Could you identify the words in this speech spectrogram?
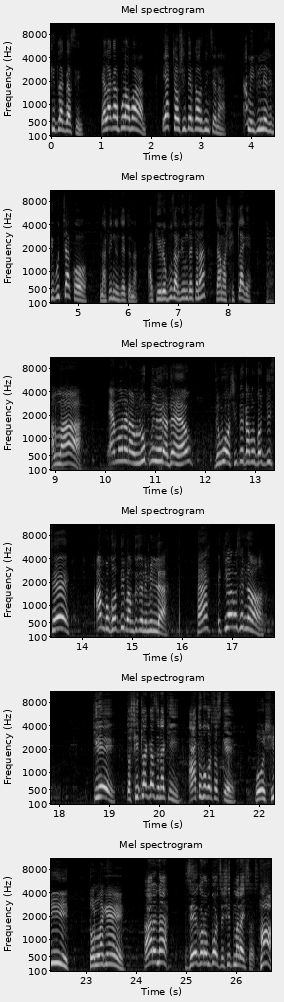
শীত লাগতাছে। এলাকার পোলাপান একটাও শীতের কাপড় পিনছে না। আমি পিনলে যদি বুচ্চা ক না পিন্দুন যাইতো না। আর কেউ বুঝার দিন যাইতো না যে আমার শীত লাগে। আল্লাহ এমন একটা লোক মিল হইরা দেও যে ও শীতের কাপড় গদ দিছে আম্ব গদ দিবাম দুজনে মিল্লা। হ্যাঁ? এ কি আর আছে না? কিরে তোর শীত লাগতাছে নাকি? আত উপর করছস কে? ও শীত তোর লাগে। আরে না যে গরম পড়ছে শীত মারাইছস। হ্যাঁ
